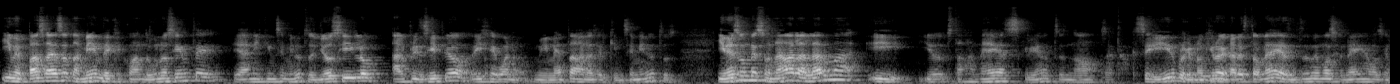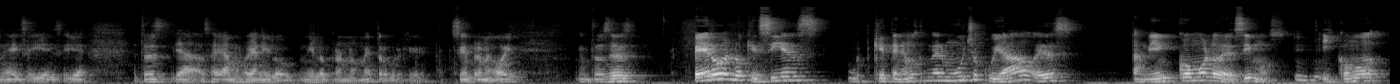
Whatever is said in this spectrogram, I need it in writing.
y me pasa eso también de que cuando uno siente ya ni 15 minutos. Yo sí lo al principio dije bueno mi meta van a ser 15 minutos y en eso me sonaba la alarma y yo estaba a medias escribiendo entonces no o sea tengo que seguir porque no quiero dejar esto a medias entonces me emocioné y me emocioné y seguía y seguía. Entonces ya o sea ya mejor ya ni lo ni lo cronometro porque siempre me voy. Entonces pero lo que sí es que tenemos que tener mucho cuidado es también cómo lo decimos y cómo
